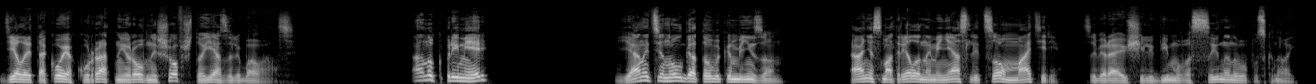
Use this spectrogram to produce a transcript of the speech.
делая такой аккуратный и ровный шов, что я залюбовался. «А ну-ка, примерь!» Я натянул готовый комбинезон. Аня смотрела на меня с лицом матери, собирающей любимого сына на выпускной.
